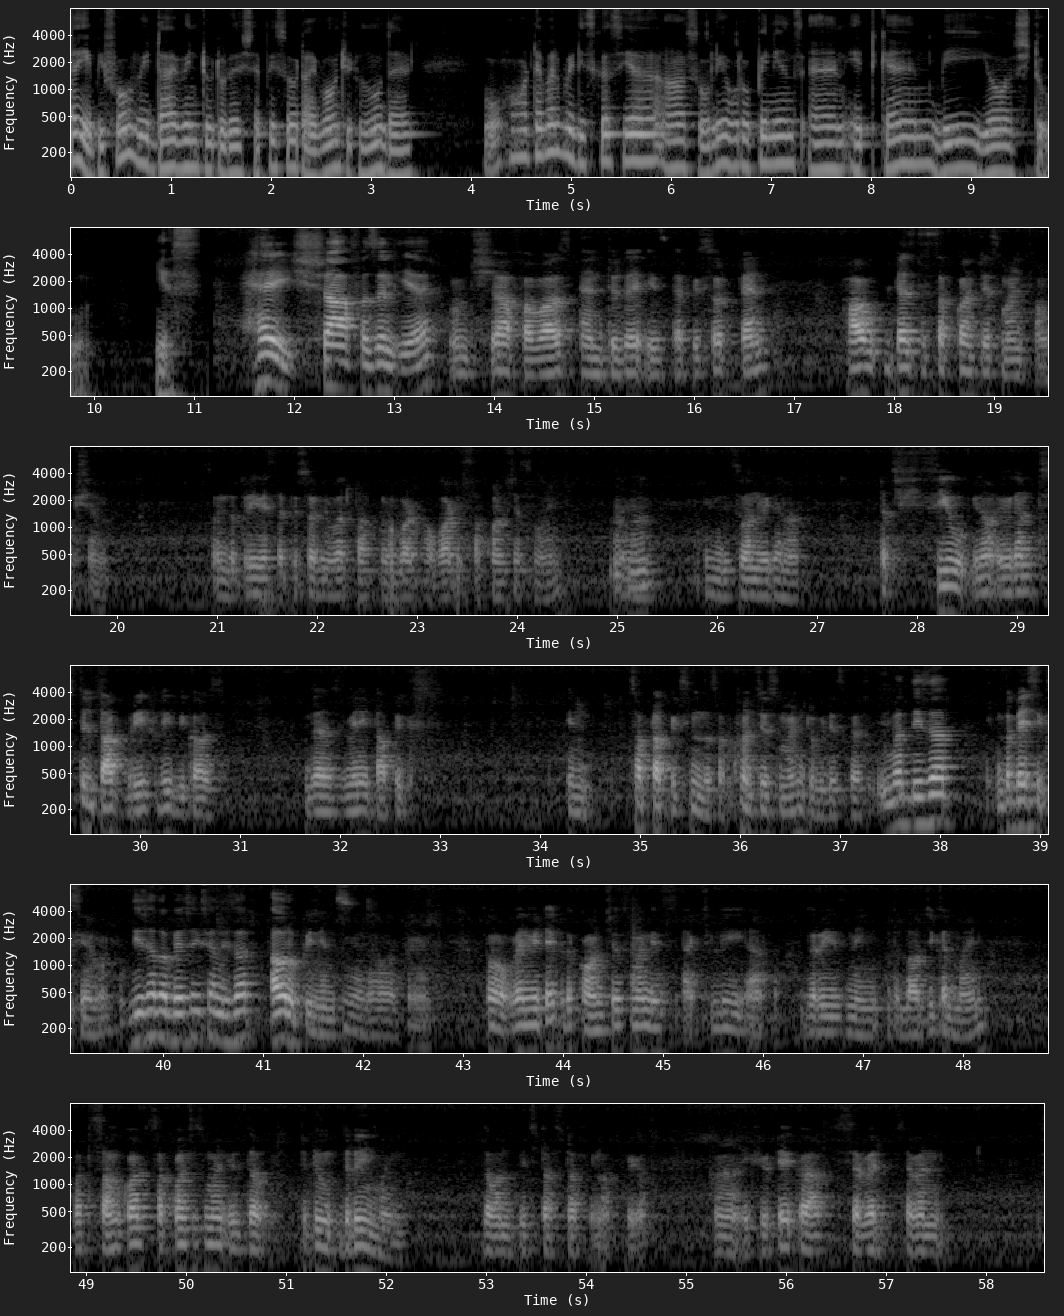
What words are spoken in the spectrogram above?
Hey, before we dive into today's episode, I want you to know that whatever we discuss here are solely our opinions and it can be yours too. Yes. Hey, Shah Fazil here. I'm Shah Fawaz, and today is episode 10 How does the subconscious mind function? So, in the previous episode, we were talking about how, what is subconscious mind, mm-hmm. and in this one, we're gonna touch few, you know, we can still talk briefly because there's many topics in subtopics in the subconscious mind to be discussed. But these are The basics, you know. these are the basics and these are our opinions. Yeah, our opinion. So when we take the conscious mind is actually uh, the reasoning, the logical mind, but some co- subconscious mind is the the, do, the doing mind, the one which does stuff you know for you. Uh, if you take a seven seven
